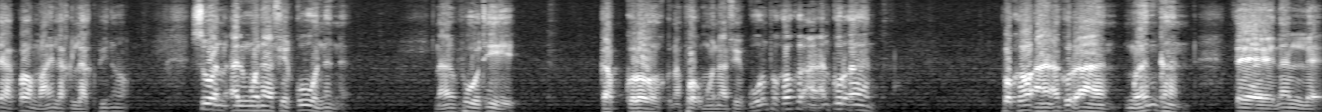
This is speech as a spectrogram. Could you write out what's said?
จากเป้าหมายหลัก ๆ พี่น้องส่วนอัลมุนาฟิกูนนั่นน่ะนะผู้ที่กับกรอกนะพวกมุนาฟิกูนพวกเขาก็อ่านอัลกุรอานพวกเขาอ่านอัลกุรอานเหมือนกัน แต่นั่นแหละ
